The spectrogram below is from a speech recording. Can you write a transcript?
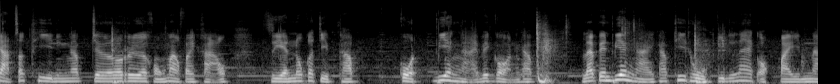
จัดสักทีนึงครับ เจอเรือของหมากไฟขาวเซียนนกกระจิบครับ กดเบี้ยหงายไปก่อนครับ และเป็นเบี้ยหงายครับที่ถูกกินแลกออกไปใน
